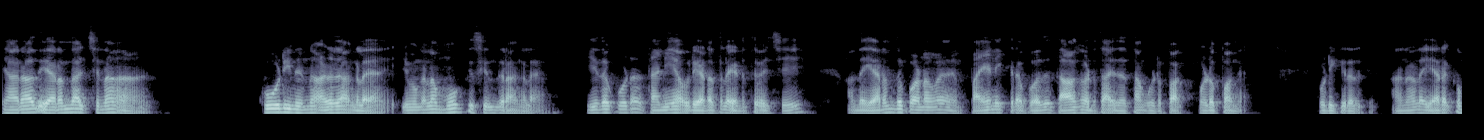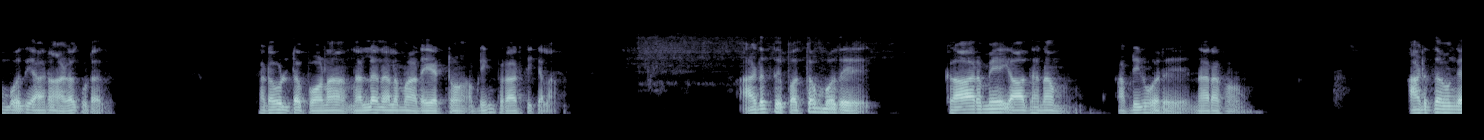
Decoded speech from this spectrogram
யாராவது இறந்தாச்சுன்னா கூடி நின்று அழுதாங்களே இவங்கெல்லாம் மூக்கு சிந்துறாங்களே இதை கூட தனியாக ஒரு இடத்துல எடுத்து வச்சு அந்த இறந்து போனவன் பயணிக்கிற போது தாகம் எடுத்தால் இதை தான் கொடுப்பா கொடுப்பாங்க குடிக்கிறதுக்கு அதனால் இறக்கும்போது யாரும் அழக்கூடாது கடவுள்கிட்ட போனால் நல்ல நிலமை அடையட்டும் அப்படின்னு பிரார்த்திக்கலாம். அடுத்து 19 காரமே யாதனம் அப்படின்னு ஒரு நரகம். அடுத்தவங்க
